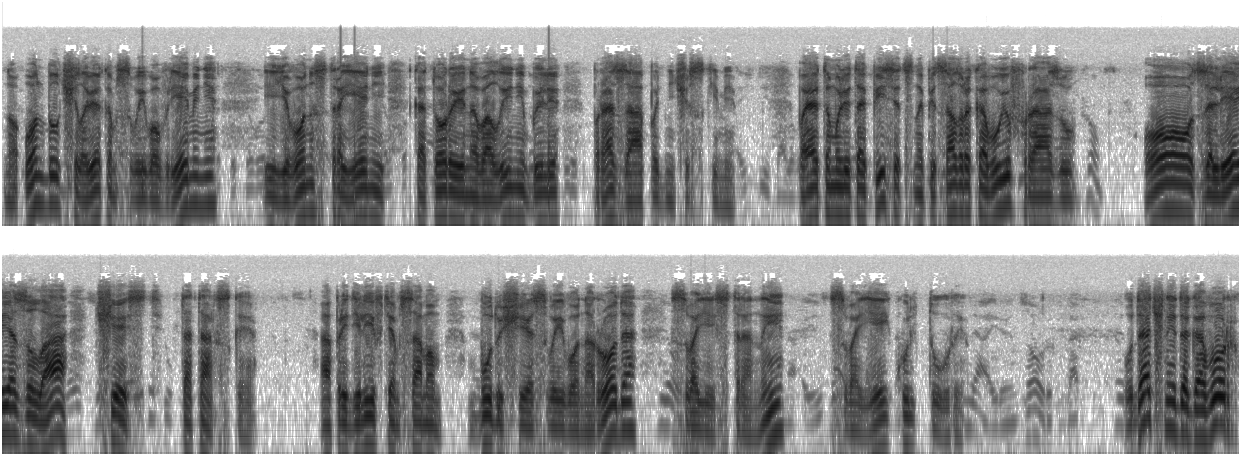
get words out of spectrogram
но он был человеком своего времени и его настроений, которые на Волыне были прозападническими. Поэтому летописец написал роковую фразу «О, злея зла, честь татарская!» определив тем самым будущее своего народа, своей страны, своей культуры. Удачный договор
